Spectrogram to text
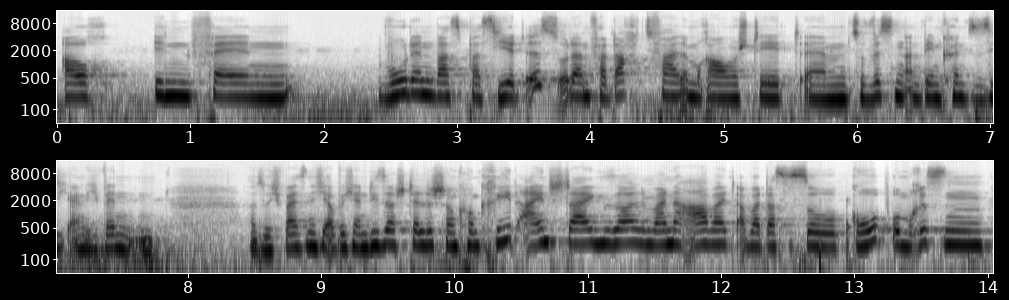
auch in Fällen, wo denn was passiert ist oder ein Verdachtsfall im Raum steht, ähm, zu wissen, an wen können sie sich eigentlich wenden. Also ich weiß nicht, ob ich an dieser Stelle schon konkret einsteigen soll in meine Arbeit, aber das ist so grob umrissen,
